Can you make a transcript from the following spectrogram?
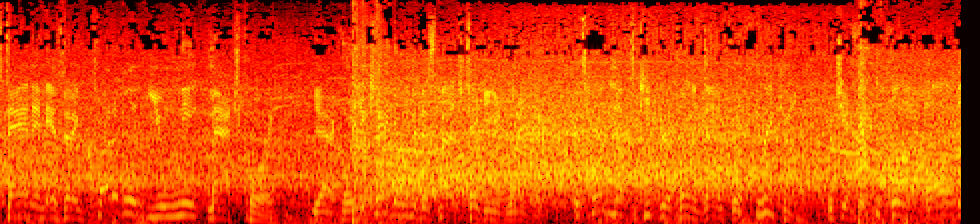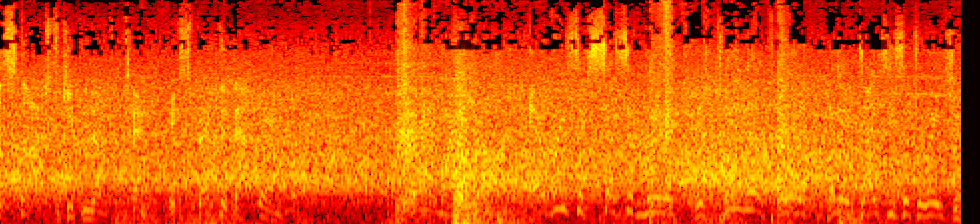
Standing is an incredibly unique match, Corey. Yeah, Cole, you can't go into this match taking it lightly. It's hard enough to keep your opponent down for a three count, but you have to pull out all the stops to keep them down for 10. Expected that one. Oh, my God. Every successive move is putting their opponent in a dicey situation.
